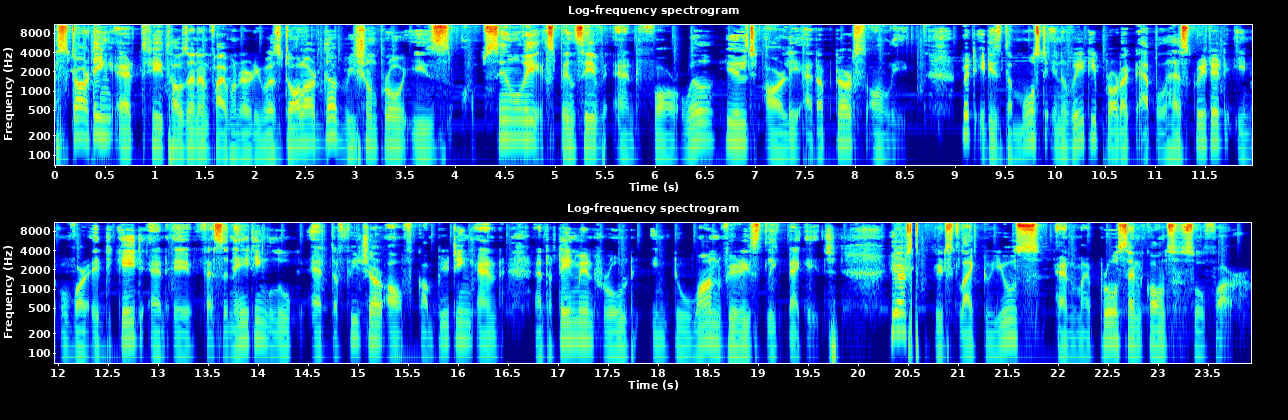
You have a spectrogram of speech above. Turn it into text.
Starting at 3500 US dollar, the Vision Pro is obscenely expensive and for well-heeled early adopters only but it is the most innovative product Apple has created in over a decade and a fascinating look at the future of computing and entertainment rolled into one very sleek package. Here's it's like to use and my pros and cons so far.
